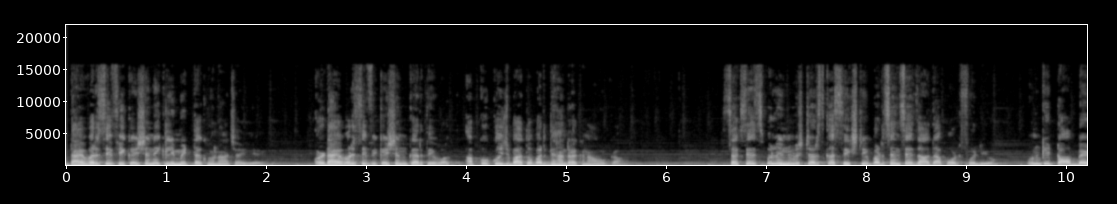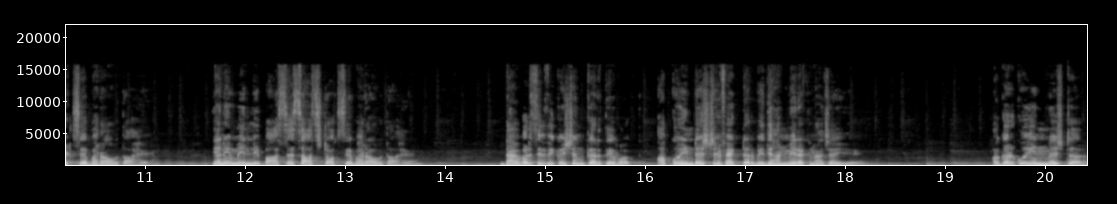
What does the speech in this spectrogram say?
डाइवर्सिफिकेशन एक लिमिट तक होना चाहिए, और डाइवर्सिफिकेशन करते वक्त आपको कुछ बातों पर ध्यान रखना होगा। सक्सेसफुल इन्वेस्टर्स का 60 परसेंट से ज़्यादा पोर्टफोलियो उनके टॉप बेट से भरा होता है, यानी मेनली पाँच से सात स्टॉक से भरा होता है। डाइवर्सिफिकेशन करते वक्त आपको इंडस्ट्री फैक्टर भी ध्यान में रखना चाहिए। अगर कोई इन्वेस्टर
